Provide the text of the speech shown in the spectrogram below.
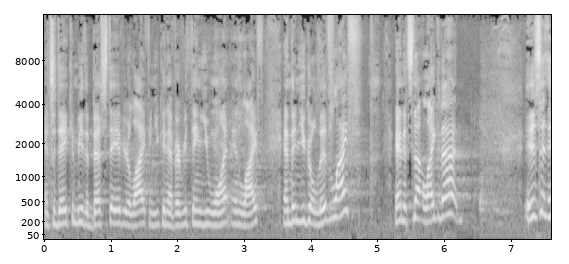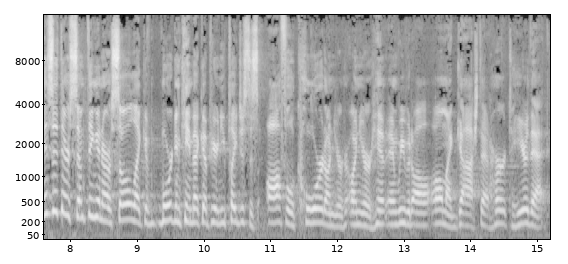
and today can be the best day of your life, and you can have everything you want in life, and then you go live life, and it's not like that? Isn't, isn't there something in our soul, like if Morgan came back up here and you played just this awful chord on your, on your hip, and we would all, oh my gosh, that hurt to hear that.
